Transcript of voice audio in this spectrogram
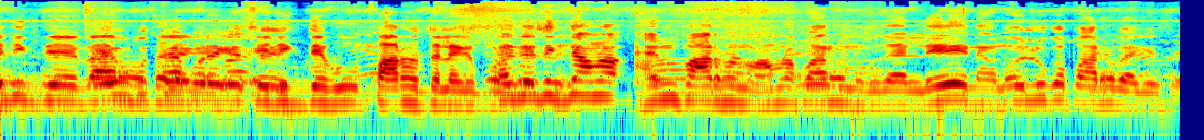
এদিক দিয়ে পড়ে লাগে। গেছে? এদিক দিয়ে হু- পার হতে লাগে পড়ে ওই দিক দিয়ে আমরা আমি পার হনো আমরা পার হনো কোথায় লে না ওই লোকও পার হয়ে গেছে।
